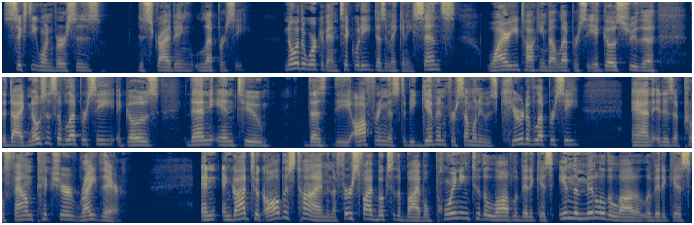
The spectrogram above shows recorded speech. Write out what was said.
61 verses describing leprosy. No other work of antiquity doesn't make any sense. Why are you talking about leprosy? It goes through the, the diagnosis of leprosy, it goes then into the, the offering that's to be given for someone who is cured of leprosy. And it is a profound picture right there. And, and God took all this time in the first five books of the Bible, pointing to the law of Leviticus, in the middle of the law of Leviticus,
